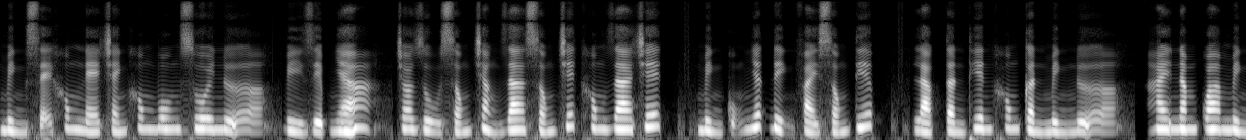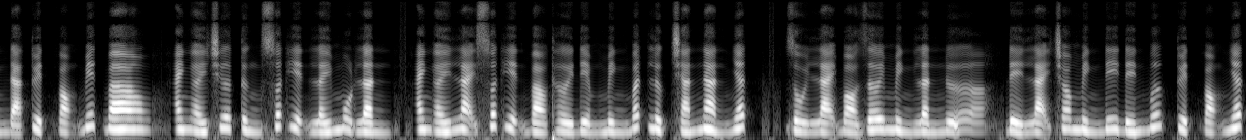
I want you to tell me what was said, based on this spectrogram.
mình sẽ không né tránh không buông xuôi nữa, vì Diệp Nhã, cho dù sống chẳng ra sống chết không ra chết, mình cũng nhất định phải sống tiếp. Lạc Tần Thiên không cần mình nữa, Hai năm qua mình đã tuyệt vọng biết bao, anh ấy chưa từng xuất hiện lấy một lần, anh ấy lại xuất hiện vào thời điểm mình bất lực chán nản nhất, rồi lại bỏ rơi mình lần nữa, để lại cho mình đi đến bước tuyệt vọng nhất.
